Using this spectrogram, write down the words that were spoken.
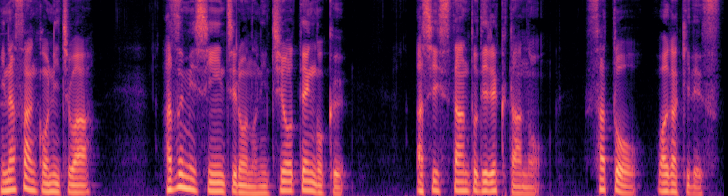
皆さんこんにちは。安住紳一郎の日曜天国、アシスタントディレクターの佐藤和垣です。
